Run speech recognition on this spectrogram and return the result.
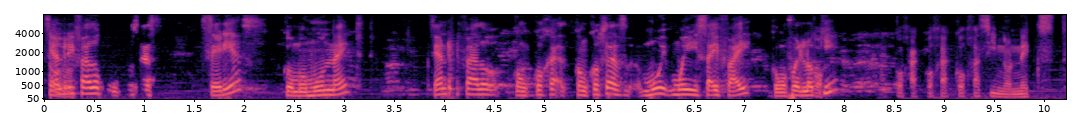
Se han rifado con cosas serias, como Moon Knight. Se han rifado con, con cosas muy, muy sci-fi, como fue Loki. Coja, coja, coja, sino next.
